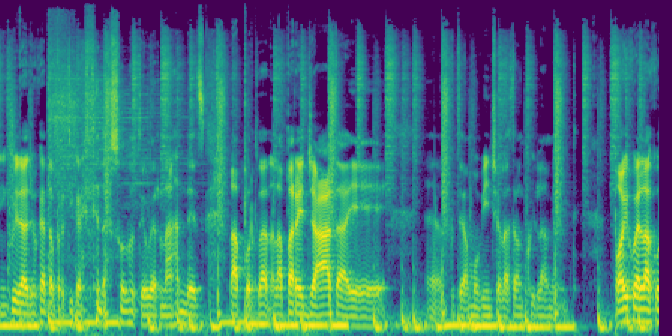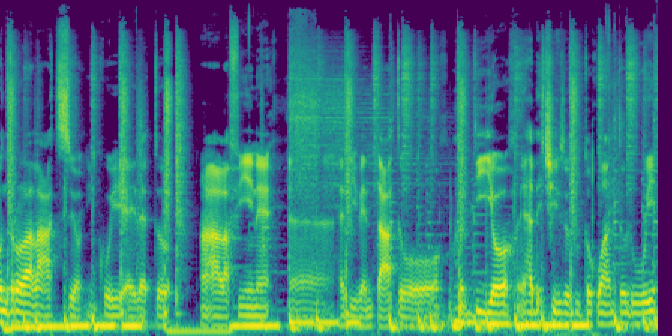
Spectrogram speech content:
in cui l'ha giocata praticamente da solo Teo Hernandez, l'ha, portata, l'ha pareggiata e eh, potevamo vincerla tranquillamente. Poi quella contro la Lazio, in cui hai detto alla fine eh, è diventato Dio e ha deciso tutto quanto lui.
